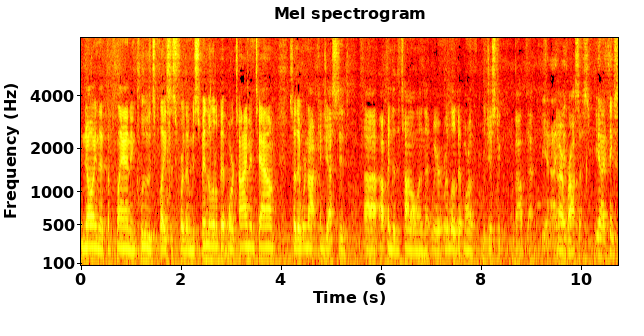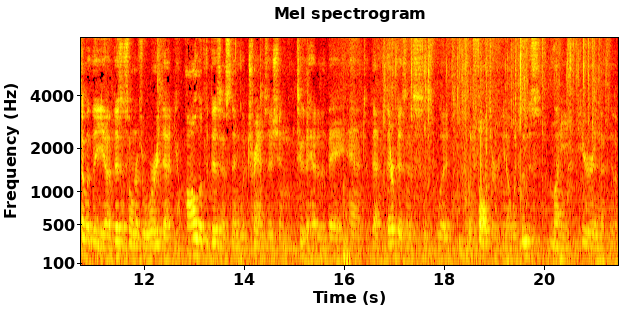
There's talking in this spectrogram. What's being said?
knowing that the plan includes places for them to spend a little bit more time in town so that we're not congested uh, up into the tunnel and that we're, we're a little bit more logistic about that Yeah, in I- our I- process. Yeah, I think some of the uh, business owners were worried that all of the business then would transition to the head of the bay and that their businesses would, would falter, you know, would lose money here in the, in the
